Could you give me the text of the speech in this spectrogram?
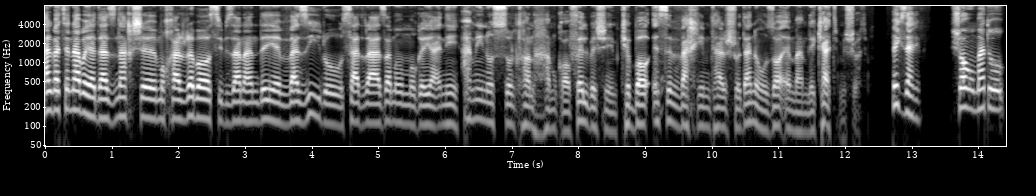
البته نباید از نقش مخرب آسیب زننده وزیر و صدر اعظم اون موقع یعنی امین و سلطان هم قافل بشیم که باعث وخیمتر شدن اوضاع مملکت می‌شد. بگذریم. شاه اومد و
